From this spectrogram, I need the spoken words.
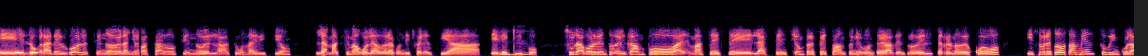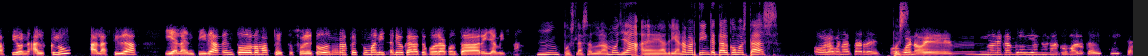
eh, lograr el gol, siendo el año pasado, siendo en la segunda división la máxima goleadora con diferencia del equipo. Su labor dentro del campo, además, es eh, la extensión perfecta de Antonio Contreras dentro del terreno de juego y sobre todo también su vinculación al club, a la ciudad y a la entidad en todos los aspectos, sobre todo en un aspecto humanitario que ahora te podrá contar ella misma. Mm, pues las adoramos ya. Eh, Adriana Martín, ¿qué tal? ¿Cómo estás? Hola, buenas tardes. Pues, pues bueno, eh, no le cambiaría ni una coma a lo que ha dicho Isa,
